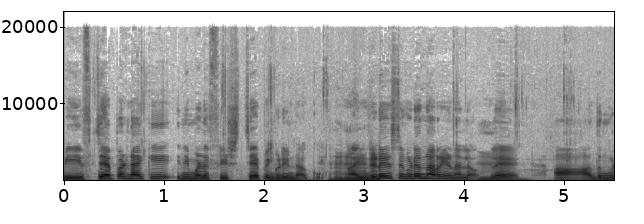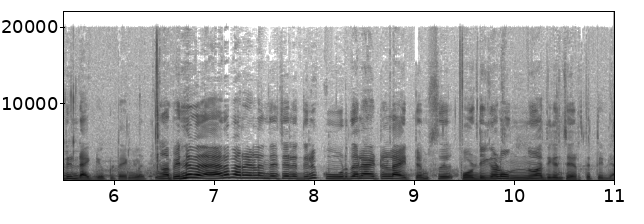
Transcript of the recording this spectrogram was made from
ബീഫ് ചേപ്പ് ഉണ്ടാക്കി ഇനി നമ്മൾ ഫിഷ് ചേപ്പും കൂടി ഉണ്ടാക്കും. അതിന്റെ ടേസ്റ്റും കൂടി ഒന്ന് അറിയണല്ലോ അല്ലേ? ആ അതും കൂടി ഉണ്ടാക്കി വെക്കട്ടെ ഞങ്ങൾ പിന്നെ വേറെ പറയുള്ള എന്താ വെച്ചാൽ ഇതിൽ കൂടുതലായിട്ടുള്ള ഐറ്റംസ് പൊടികളൊന്നും അധികം ചേർത്തിട്ടില്ല.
